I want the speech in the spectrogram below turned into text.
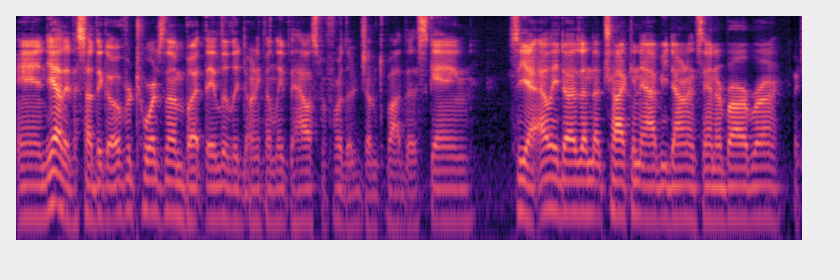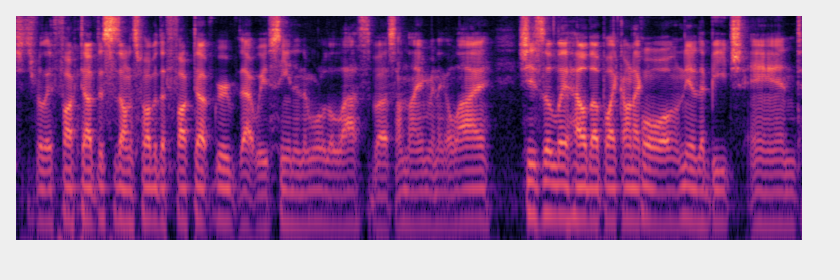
And yeah, they decide to go over towards them, but they literally don't even leave the house before they're jumped by this gang. So yeah, Ellie does end up tracking Abby down in Santa Barbara, which is really fucked up. This is honestly probably the fucked up group that we've seen in the world of the Last of Us. I'm not even gonna lie. She's literally held up like on a pole near the beach, and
